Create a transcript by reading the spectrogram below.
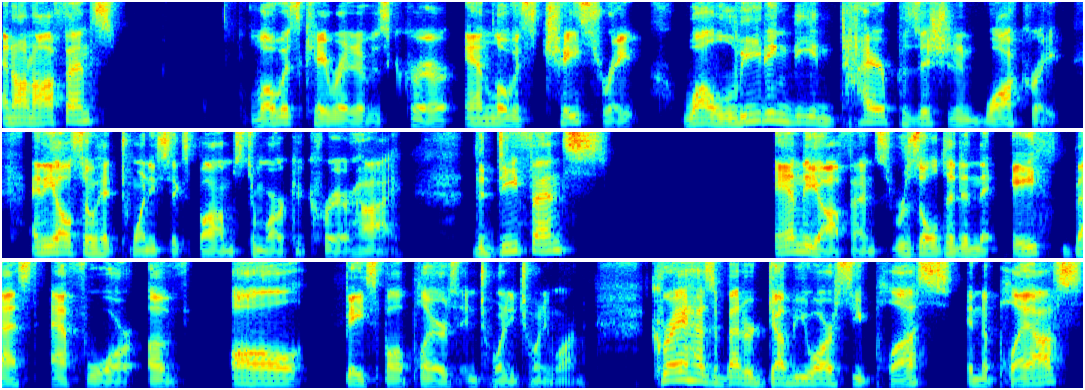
And on offense, lowest K rate of his career and lowest chase rate while leading the entire position in walk rate. And he also hit 26 bombs to mark a career high. The defense and the offense resulted in the eighth best F war of all baseball players in 2021. Correa has a better WRC plus in the playoffs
